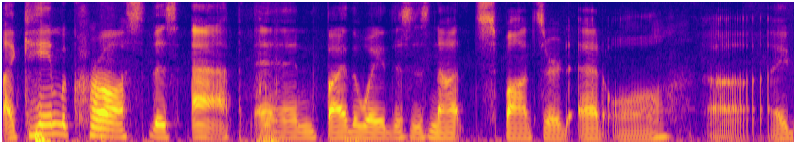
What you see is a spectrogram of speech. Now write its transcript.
I came across this app, and by the way, this is not sponsored at all. Uh, I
